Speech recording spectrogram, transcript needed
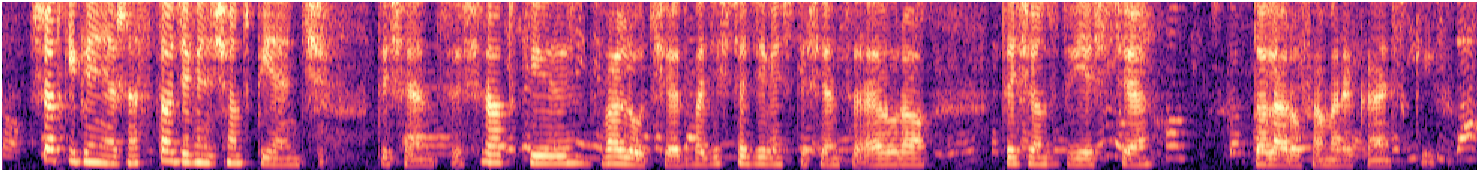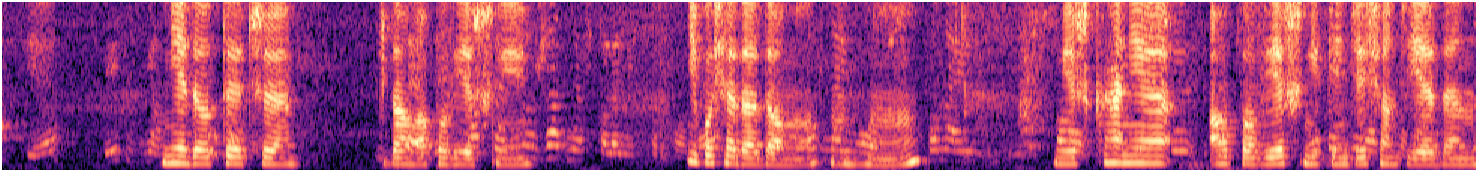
roku. Środki pieniężne 195 tysięcy. Środki w walucie 29 tysięcy euro, 1200 dolarów amerykańskich. Nie dotyczy domu o powierzchni. Nie posiada domu. Mhm. Mieszkanie o powierzchni 51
